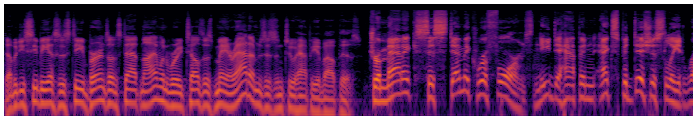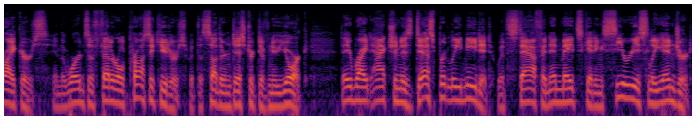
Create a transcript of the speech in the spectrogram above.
WCBS's Steve Burns on Staten Island, where he tells us Mayor Adams isn't too happy about this. Dramatic, systemic reforms need to happen expeditiously at Rikers, in the words of federal prosecutors with the Southern District of New York. They write action is desperately needed, with staff and inmates getting seriously injured.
